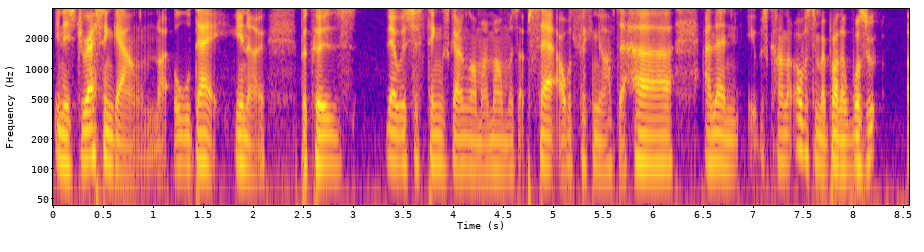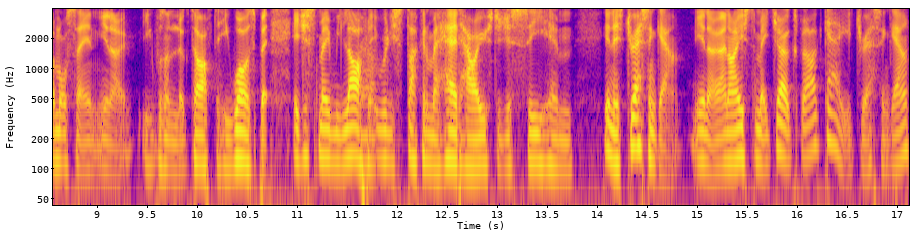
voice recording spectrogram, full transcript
in his dressing gown like all day, you know, because there was just things going on. My mum was upset. I was looking after her, and then it was kind of obviously my brother was. I'm not saying you know he wasn't looked after. He was, but it just made me laugh, and it really stuck in my head how I used to just see him in his dressing gown, you know. And I used to make jokes, but I get your dressing gown,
